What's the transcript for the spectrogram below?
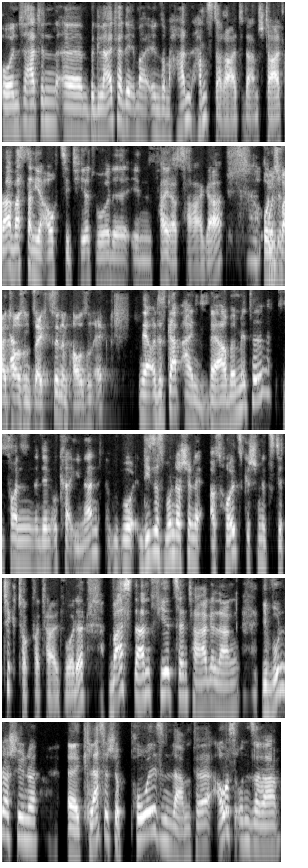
und hatte einen äh, Begleiter, der immer in so einem Han Hamsterrad da am Start war, was dann ja auch zitiert wurde in Feiersaga. Und, und 2016 im Pausenakt. Ja, und es gab ein Werbemittel von den Ukrainern, wo dieses wunderschöne aus Holz geschnitzte TikTok verteilt wurde, was dann 14 Tage lang die wunderschöne äh, klassische Polsenlampe aus unserer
